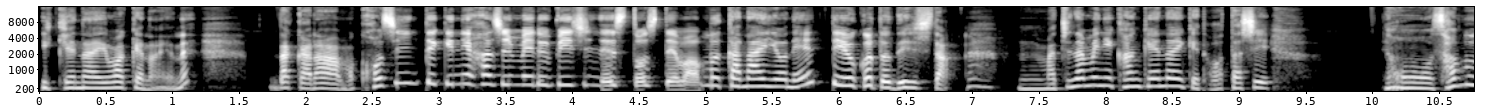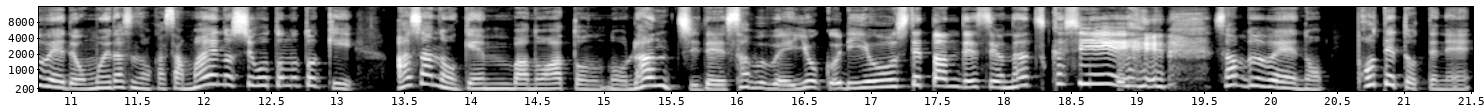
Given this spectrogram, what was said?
いけないわけなんよね。だから、個人的に始めるビジネスとしては向かないよねっていうことでした、うんまあ、ちなみに関係ないけど私サブウェイで思い出すのがさ前の仕事の時朝の現場の後のランチでサブウェイよく利用してたんですよ。懐かしい。サブウェイのポテトってね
